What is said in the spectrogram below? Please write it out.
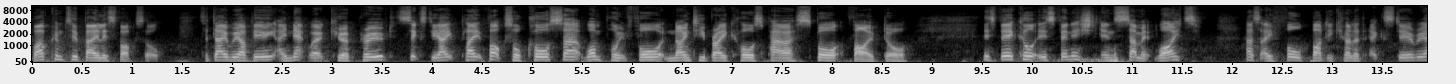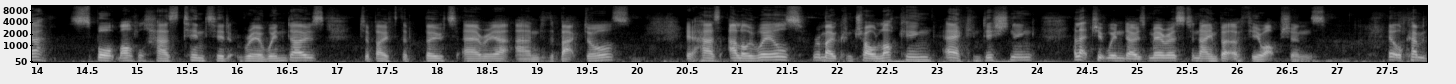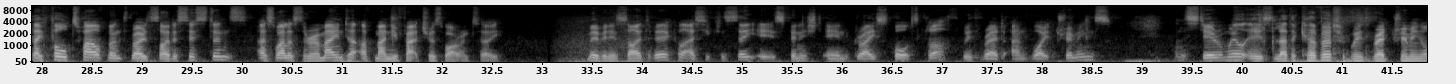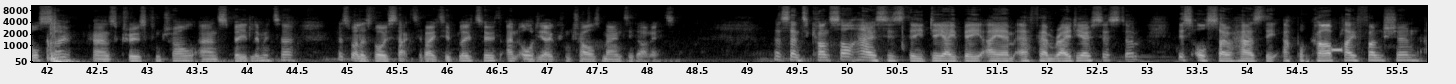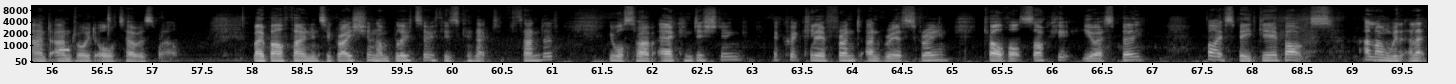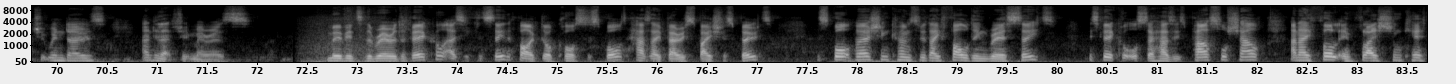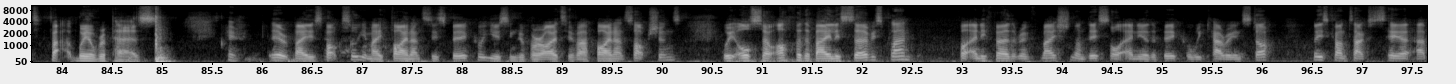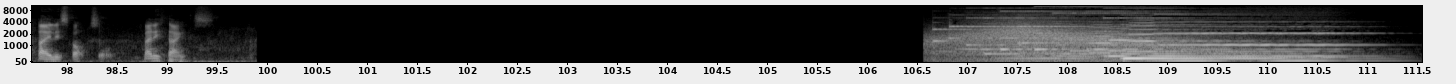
Welcome to Baylis Vauxhall. Today we are viewing a Network Q approved 68 plate Vauxhall Corsa 1.4 90 brake horsepower sport 5 door. This vehicle is finished in Summit White, has a full body coloured exterior, sport model has tinted rear windows to both the boot area and the back doors. It has alloy wheels, remote control locking, air conditioning, electric windows mirrors to name but a few options. It will come with a full 12 month roadside assistance as well as the remainder of manufacturer's warranty. Moving inside the vehicle, as you can see, it is finished in grey sports cloth with red and white trimmings. And the steering wheel is leather covered with red trimming also, has cruise control and speed limiter, as well as voice activated Bluetooth and audio controls mounted on it. The centre console houses the DAB AM FM radio system. This also has the Apple CarPlay function and Android Auto as well. Mobile phone integration on Bluetooth is connected standard. You also have air conditioning, a quick clear front and rear screen, 12 volt socket, USB, 5 speed gearbox, along with electric windows and electric mirrors. Moving to the rear of the vehicle, as you can see the 5 door Corsa Sport has a very spacious boot. The Sport version comes with a folding rear seat. This vehicle also has its parcel shelf and a full inflation kit for wheel repairs. Here at Baylis Vauxhall, you may finance this vehicle using a variety of our finance options. We also offer the Baylis service plan. For any further information on this or any other vehicle we carry in stock, please contact us here at Baylis Vauxhall. Many thanks.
